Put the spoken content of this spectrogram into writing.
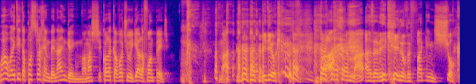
וואו, ראיתי את הפוסט שלכם ב 9GAG, ממש כל הכבוד שהוא הגיע ל front page. מה? בדיוק. מה? מה? אז אני כאילו ב fucking שוק.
